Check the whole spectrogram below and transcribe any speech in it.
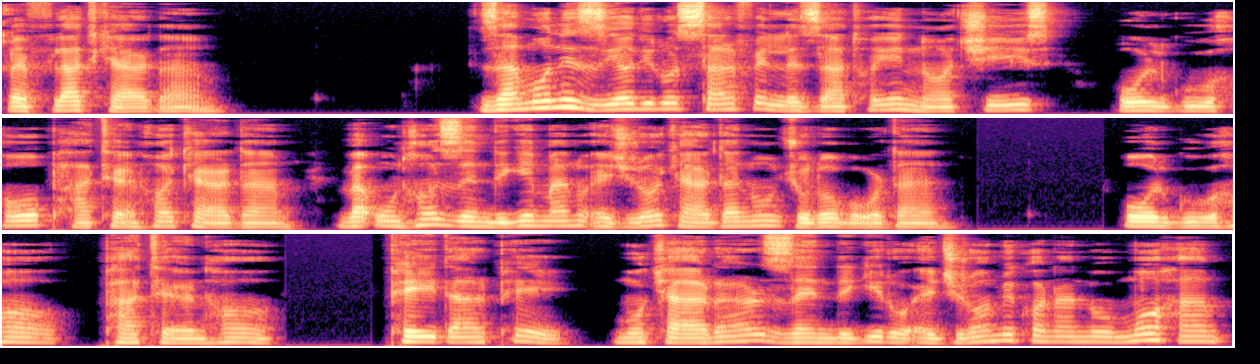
غفلت کردم. زمان زیادی رو صرف لذتهای ناچیز الگوها و pattern ها کردم و اونها زندگی منو اجرا کردن و جلو بردن. الگوها pattern ها پی در پی مکرر زندگی رو اجرا می‌کنن و ما هم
